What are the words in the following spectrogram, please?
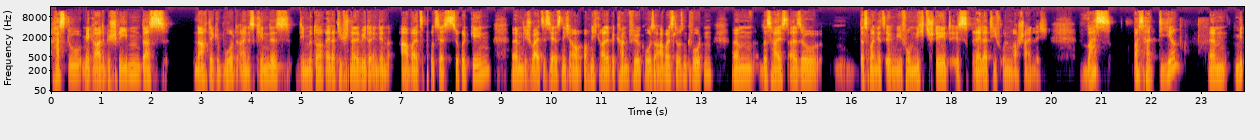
hast du mir gerade beschrieben, dass nach der Geburt eines Kindes die Mütter relativ schnell wieder in den Arbeitsprozess zurückgehen. Ähm, die Schweiz ist ja jetzt nicht auch, auch nicht gerade bekannt für große Arbeitslosenquoten. Ähm, das heißt also, dass man jetzt irgendwie vorm Nichts steht, ist relativ unwahrscheinlich. Was, was hat dir ähm, mit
